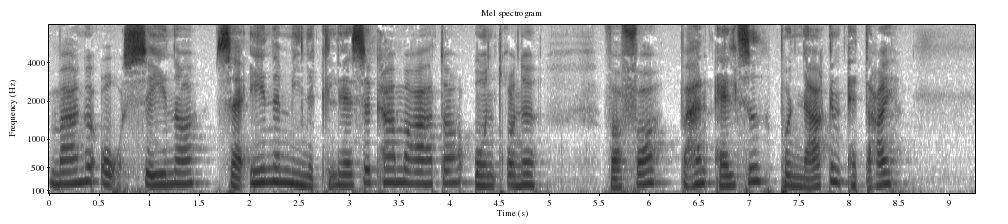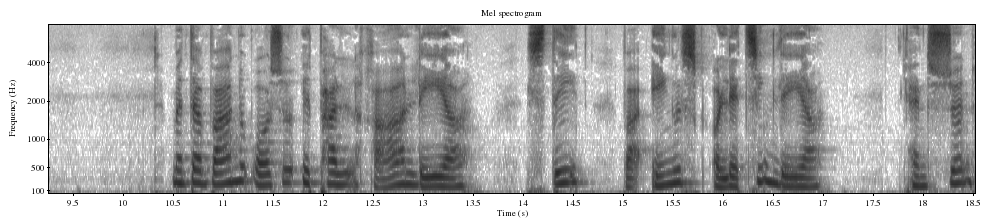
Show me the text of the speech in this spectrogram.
Mange år senere sagde en af mine klassekammerater undrende, hvorfor var han altid på nakken af dig? Men der var nu også et par rare lærere. Sten var engelsk og latinlærer. Hans søn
